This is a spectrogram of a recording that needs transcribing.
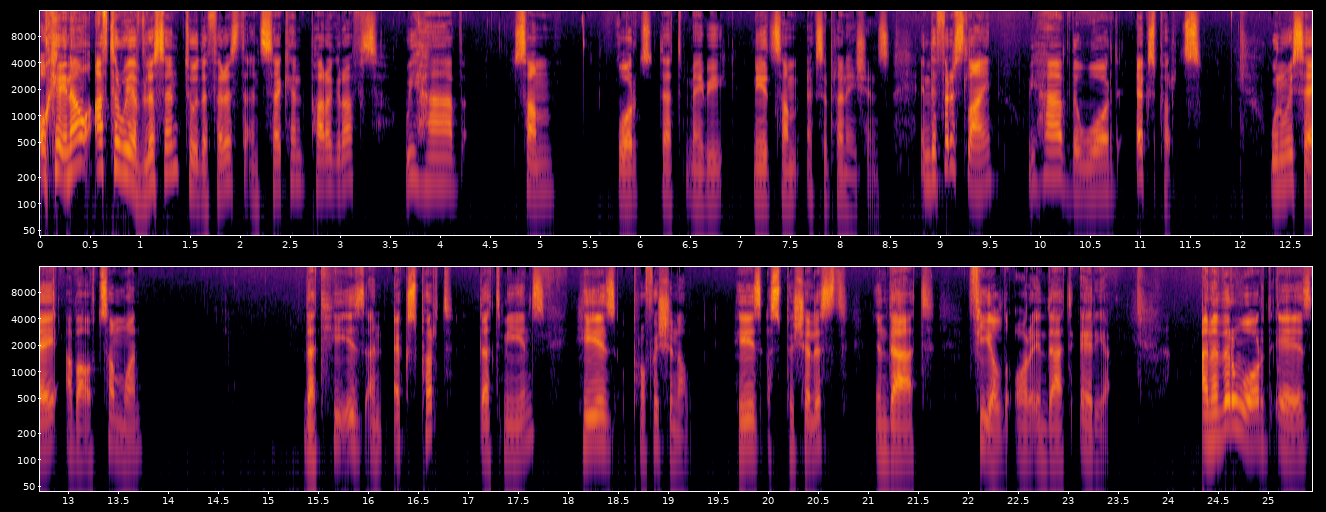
Okay, now after we have listened to the first and second paragraphs, we have some words that maybe need some explanations. In the first line, we have the word experts. When we say about someone that he is an expert, that means he is professional. He is a specialist in that field or in that area. Another word is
